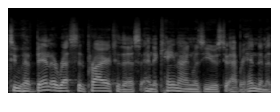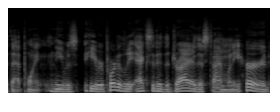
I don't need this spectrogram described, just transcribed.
to have been arrested prior to this, and a canine was used to apprehend him at that point. And he was he reportedly exited the dryer this time when he heard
